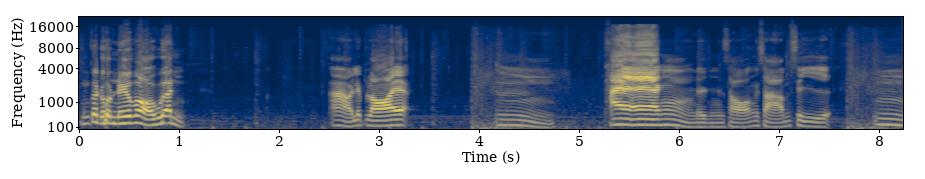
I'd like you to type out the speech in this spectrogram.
มึงก็โดนเนื้อเปล่าเพื่อนอ้าวเรียบร้อยอืมแทงหนึ่งสองสามสี่อืม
